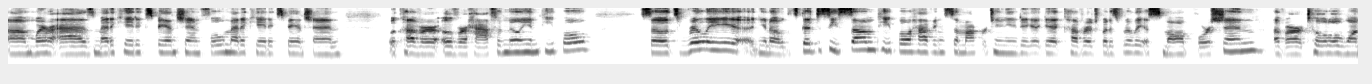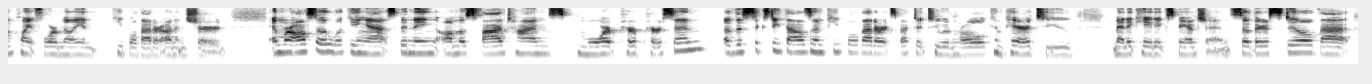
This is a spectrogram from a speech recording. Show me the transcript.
Um, whereas Medicaid expansion, full Medicaid expansion will cover over half a million people. So it's really, uh, you know, it's good to see some people having some opportunity to get, coverage, but it's really a small portion of our total 1.4 million people that are uninsured. And we're also looking at spending almost five times more per person of the 60,000 people that are expected to enroll compared to Medicaid expansion. So there's still that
